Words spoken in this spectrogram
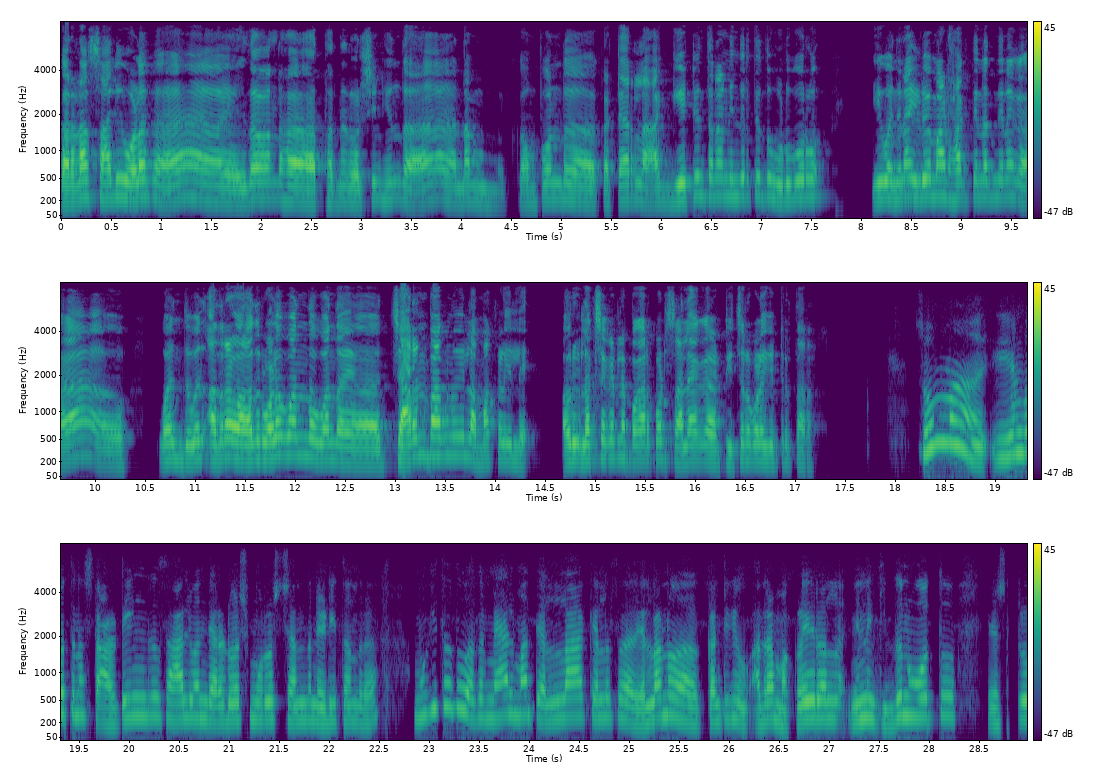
ಕನ್ನಡ ಶಾಲಿ ಒಳಗ ಇದ ಒಂದ್ ಹ- ಹತ್ತ್ ಹದಿನೈದು ವರ್ಷಿನ ಹಿಂದ ನಮ್ ಕಾಂಪೌಂಡ್ ಕಟ್ಟ್ಯಾರಲ್ಲ ಆ ಗೇಟಿನ ತನ ನಿಂದಿರ್ತಿದ್ವು ಹುಡುಗರು. ಈಗ ಒಂದಿನ ಇಡುವೆ ಮಾಡಿ ಹಾಕ್ತೀನಿ ಅದ್ ನಿನಗ. ಒಂದ್ ಒಂದ್ ಅದ್ರ ಅದ್ರೊಳಗ ಒಂದ್ ಒಂದ್ ಚಾರನ್ ಭಾಗನೂ ಇಲ್ಲ ಮಕ್ಳು ಇಲ್ಲಿ ಅವ್ರಿಗೆ ಲಕ್ಷ ಗಟ್ಲೆ ಪಗಾರ ಕೊಟ್ಟು ಟೀಚರ್ ಟೀಚರ್ಗಳಿಗೆ ಇಟ್ಟಿರ್ತಾರ. ಸುಮ್ಮ, ಏನ್ ಗೊತ್ತನ ಸ್ಟಾರ್ಟಿಂಗ್ ಸಾಲಿ ಒಂದ್ ಎರಡ್ ವರ್ಷ, ಮೂರ್ ವರ್ಷ ಚಂದ ನಡೀತಂದ್ರ ಮುಗಿತದು. ಅದ್ರ ಮ್ಯಾಲ ಮತ್ತ್ ಎಲ್ಲಾ ಕೆಲಸ, ಎಲ್ಲಾನು ಕಂಟಿನ್ಯೂ ಅದ್ರಾಗ ಮಕ್ಳೇ ಇರಲ್ಲ. ನಿನಗ್ ಇದನ್ ಹೊತ್ತು ಎಷ್ಟೋ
